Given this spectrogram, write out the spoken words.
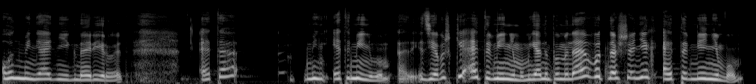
«он меня не игнорирует». Это это минимум. Э, девушки, это минимум. Я напоминаю, в отношениях это минимум.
